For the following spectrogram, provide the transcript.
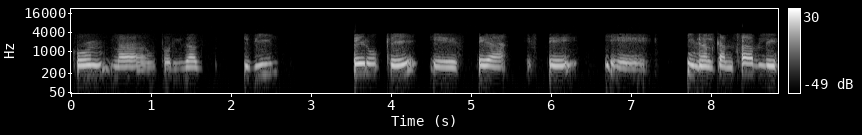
con la autoridad civil, pero que esté, esté eh, inalcanzable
